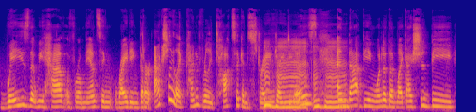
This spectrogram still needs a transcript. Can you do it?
ways that we have of romancing writing that are actually like kind of really toxic and strange mm-hmm, ideas. Mm-hmm. and that being one of them like i should be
